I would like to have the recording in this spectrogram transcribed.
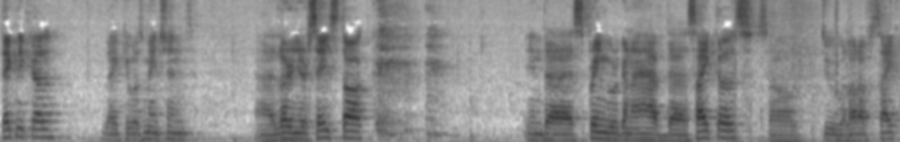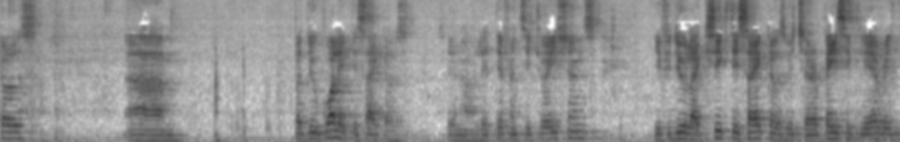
Technical, like it was mentioned, uh, learn your sales talk. In the spring, we're gonna have the cycles, so do a lot of cycles, um, but do quality cycles. So, you know, different situations. If you do like 60 cycles, which are basically every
